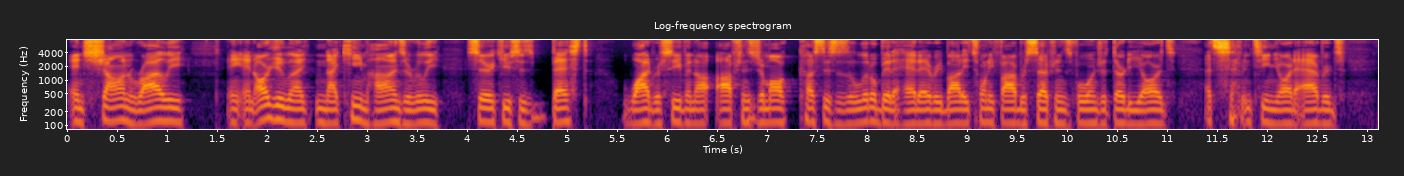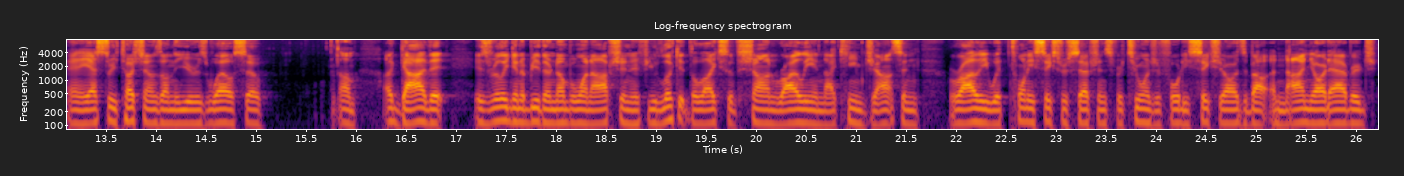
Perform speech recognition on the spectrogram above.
and Sean Riley and, and arguably Nyheim Hines are really Syracuse's best wide receiving options. Jamal Custis is a little bit ahead of everybody 25 receptions, 430 yards. That's 17 yard average. And he has three touchdowns on the year as well. So, um, a guy that is really going to be their number one option. If you look at the likes of Sean Riley and Nyheim Johnson, Riley with 26 receptions for 246 yards, about a nine yard average.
